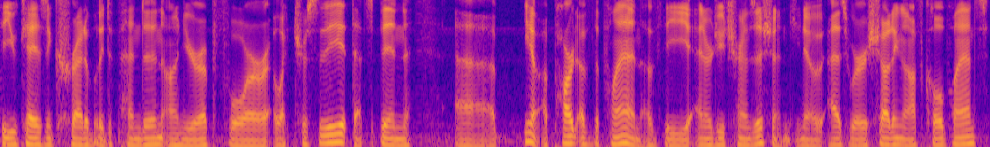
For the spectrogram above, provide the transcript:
the UK is incredibly dependent on Europe for electricity. That's been, uh, you know, a part of the plan of the energy transition. You know, as we're shutting off coal plants,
